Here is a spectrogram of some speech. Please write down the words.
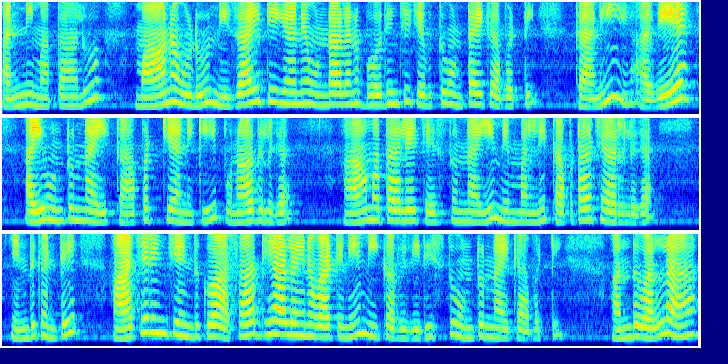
అన్ని మతాలు మానవుడు నిజాయితీగానే ఉండాలని బోధించి చెబుతూ ఉంటాయి కాబట్టి. కానీ అవే అయి ఉంటున్నాయి కాపట్యానికి పునాదులుగా. ఆ మతాలే చేస్తున్నాయి మిమ్మల్ని కపటాచారులుగా. ఎందుకంటే ఆచరించేందుకు అసాధ్యాలైన వాటినే మీకు అవి విధిస్తూ ఉంటున్నాయి కాబట్టి. అందువల్ల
